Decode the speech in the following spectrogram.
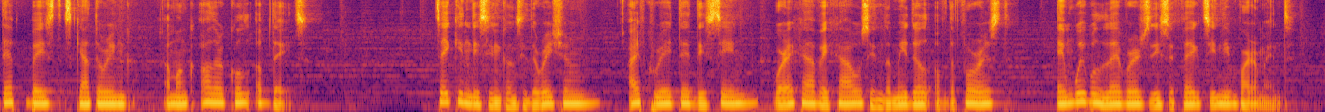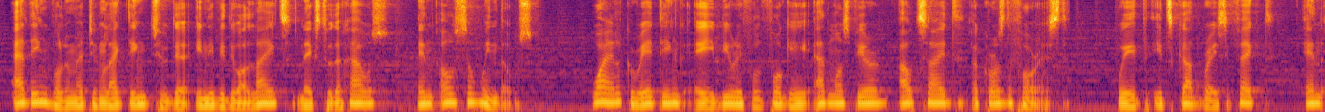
depth-based scattering, among other cool updates. Taking this in consideration, I've created this scene where I have a house in the middle of the forest and we will leverage these effects in the environment, adding volumetric lighting to the individual lights next to the house and also windows, while creating a beautiful foggy atmosphere outside across the forest, with its god rays effect and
